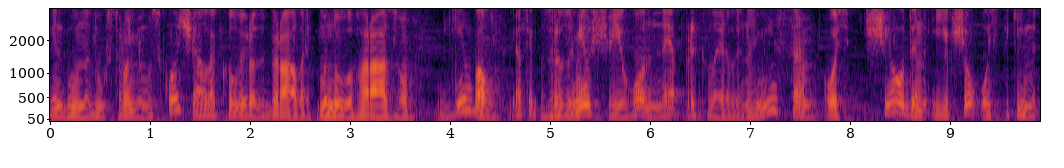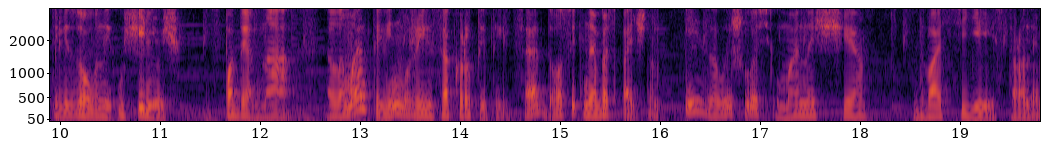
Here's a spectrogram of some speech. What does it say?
Він був на двохсторонньому скотчі, але коли розбирали минулого разу гімбал, я так зрозумів, що його не приклеїли на місце. Ось ще один. І якщо ось такий металізований ущільнювач впаде на елементи, він може їх закоротити. І це досить небезпечно. І залишилось у мене ще два з цієї сторони.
